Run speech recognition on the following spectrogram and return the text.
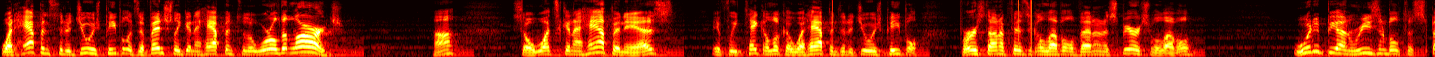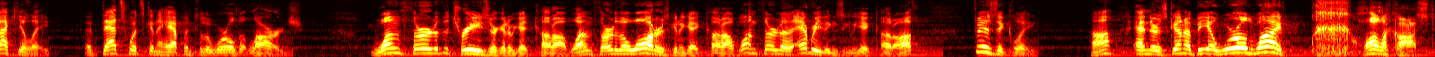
What happens to the Jewish people is eventually going to happen to the world at large. Huh? So what's going to happen is, if we take a look at what happened to the Jewish people, first on a physical level, then on a spiritual level, would it be unreasonable to speculate that that's what's going to happen to the world at large? One third of the trees are going to get cut off. One third of the water is going to get cut off. One third of everything's going to get cut off physically. Huh? And there's going to be a worldwide Holocaust,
